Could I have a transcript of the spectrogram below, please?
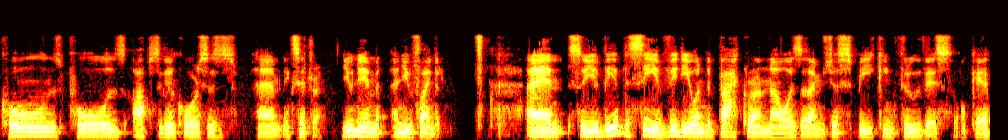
cones, poles, obstacle courses, um, etc. You name it and you'll find it. Um, so you'll be able to see a video in the background now as I'm just speaking through this, okay?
